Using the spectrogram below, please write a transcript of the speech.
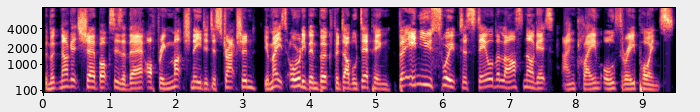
The McNuggets share boxes are there offering much needed distraction. Your mate's already been booked for double dipping, but in you swoop to steal the last nugget and claim all three points.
